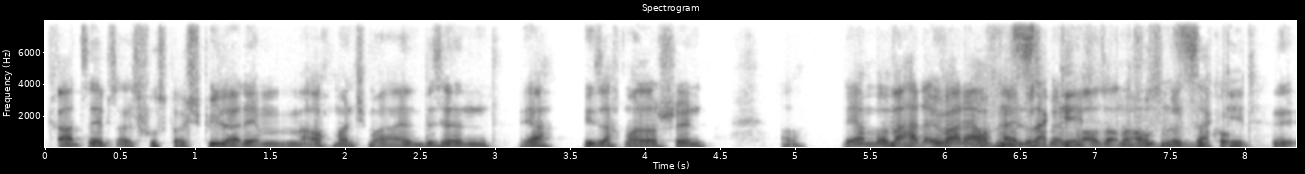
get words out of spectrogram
gerade selbst als Fußballspieler, dem auch manchmal ein bisschen, ja, wie sagt man das schön? Ja, man hat irgendwann Auf auch keine Lust Sack mehr zu geht. Hause auch noch Auf Fußball zu Sack gucken.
